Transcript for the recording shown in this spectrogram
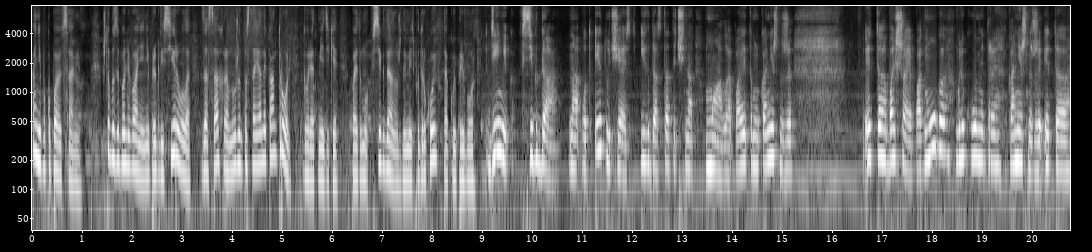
они покупают сами. Чтобы заболевание не прогрессировало, за сахаром нужен постоянный контроль, говорят медики. Поэтому всегда нужно иметь под рукой такой прибор. Денег всегда на вот эту часть их достаточно мало. Поэтому, конечно же, это большая подмога глюкометры. Конечно же, это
